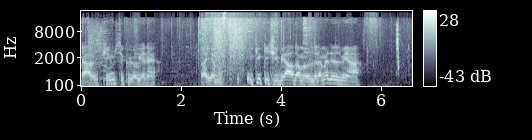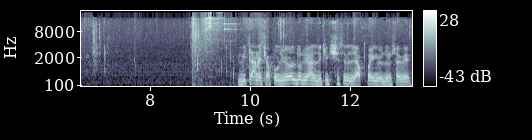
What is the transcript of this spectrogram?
Ya kim sıkıyor gene? Dayım iki kişi bir adam öldüremediniz mi ya? Bir tane çapulcuyu öldür yani iki kişisiniz yapmayın gözünü seveyim.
